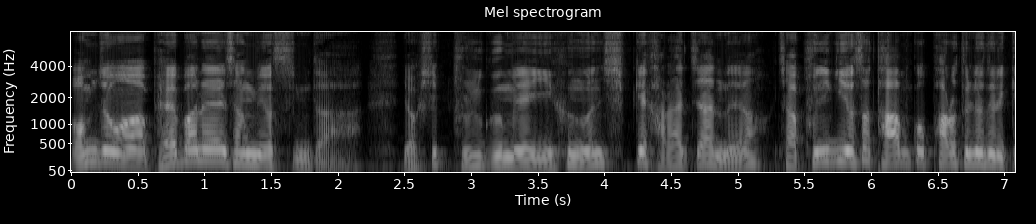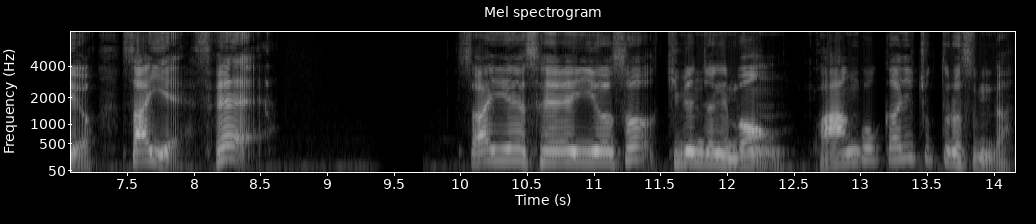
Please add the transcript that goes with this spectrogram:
엄정화 배반의 장미였습니다. 역시 불금의 이 흥은 쉽게 가라앉지 않네요. 자 분위기 이어서 다음 곡 바로 들려드릴게요. 싸이의 새. 싸이의 새에 이어서 김현정의 멍 광고까지 쭉 들었습니다.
